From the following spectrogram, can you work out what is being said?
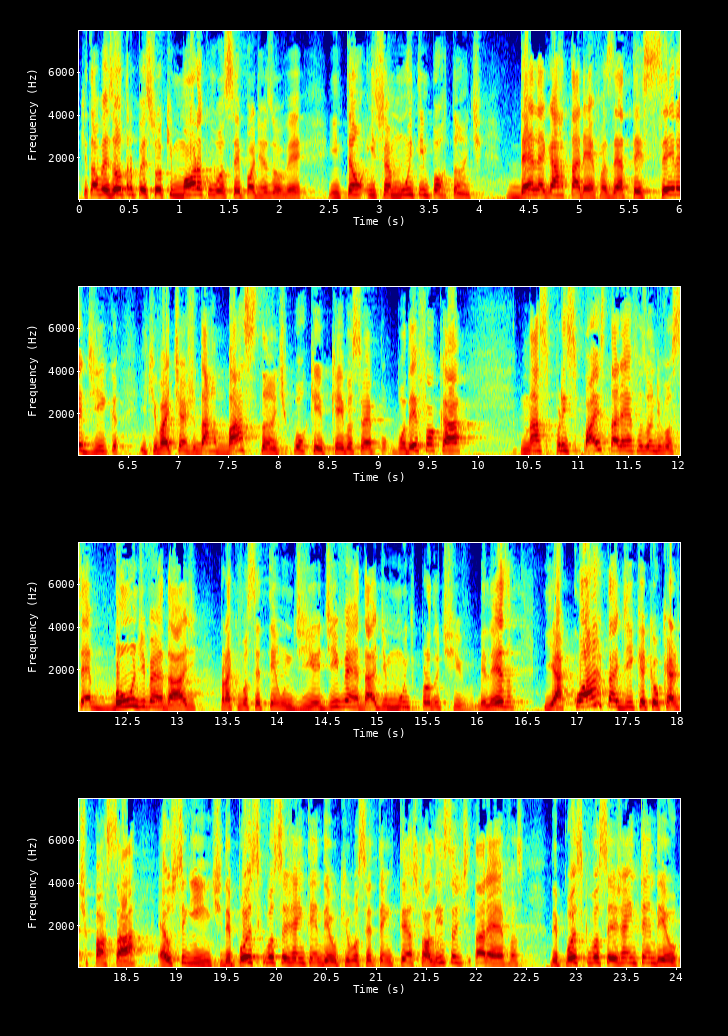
que talvez outra pessoa que mora com você pode resolver. Então, isso é muito importante. Delegar tarefas é a terceira dica e que vai te ajudar bastante. Por quê? Porque aí você vai poder focar nas principais tarefas onde você é bom de verdade para que você tenha um dia de verdade muito produtivo, beleza? E a quarta dica que eu quero te passar é o seguinte: depois que você já entendeu que você tem que ter a sua lista de tarefas, depois que você já entendeu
